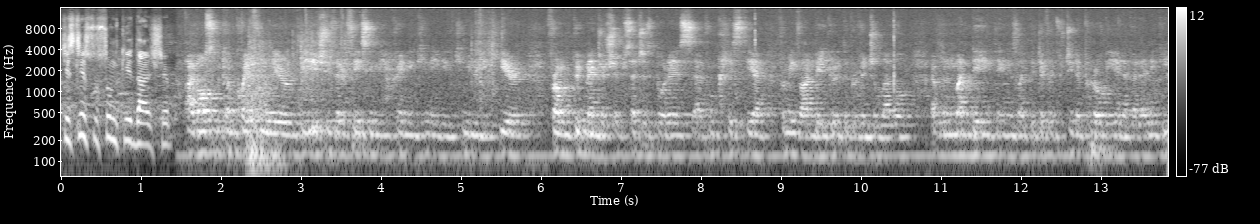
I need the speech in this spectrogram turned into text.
тісні стосунки і далі. I've also become quite familiar with the issues that are facing the Ukrainian Canadian community here from good mentorship such as Boris, uh, from Christia, from Ivan Baker at the provincial level. I've learned mundane things like the difference between a pierogi and a vareniki.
